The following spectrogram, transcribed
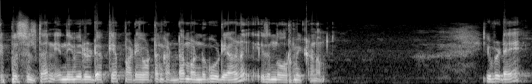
ടിപ്പു സുൽത്താൻ എന്നിവരുടെയൊക്കെ പടയോട്ടം കണ്ട മണ്ണ് കൂടിയാണ് ഇതെന്ന് ഓർമ്മിക്കണം. ഇവിടെ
